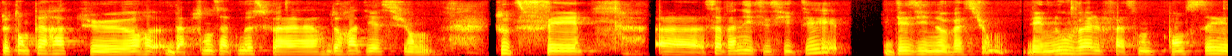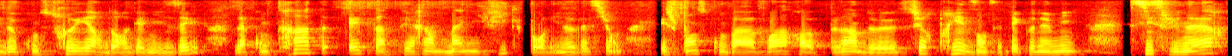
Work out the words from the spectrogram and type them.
de température, d'absence d'atmosphère, de radiation, toutes ces euh, ça va nécessiter des innovations, des nouvelles façons de penser, de construire, d'organiser. La contrainte est un terrain magnifique pour l'innovation. Et je pense qu'on va avoir euh, plein de surprises dans cette économie cislunaire,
